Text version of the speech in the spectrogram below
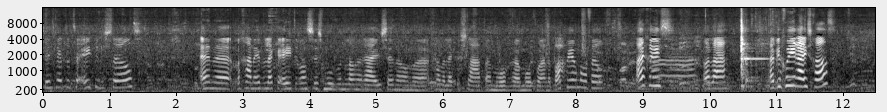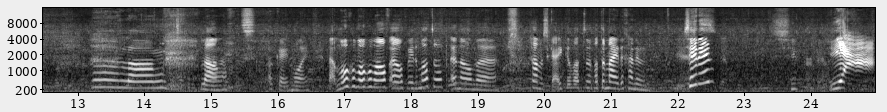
Ze heeft net het eten besteld. En uh, we gaan even lekker eten, want ze is moe van een lange reis. En dan uh, gaan we lekker slapen. En morgen uh, mogen we aan de bak weer om half elf. Hi Guus. Voilà. Heb je een goede reis gehad? lang. Lang. Oké, okay, mooi. Nou, morgen mogen we om half elf weer de mat op. En dan gaan we eens kijken wat, wat de meiden gaan doen. Zin in? Super. Ja!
